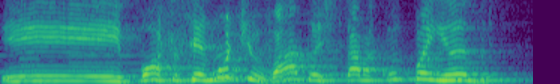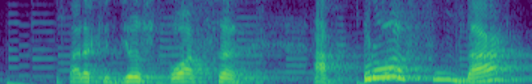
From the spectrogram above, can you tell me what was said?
e possa ser motivado a estar acompanhando, para que Deus possa aprofundar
